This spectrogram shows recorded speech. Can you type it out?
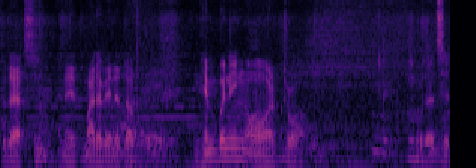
to that, and it might have ended up in him winning or a draw. So that's it.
